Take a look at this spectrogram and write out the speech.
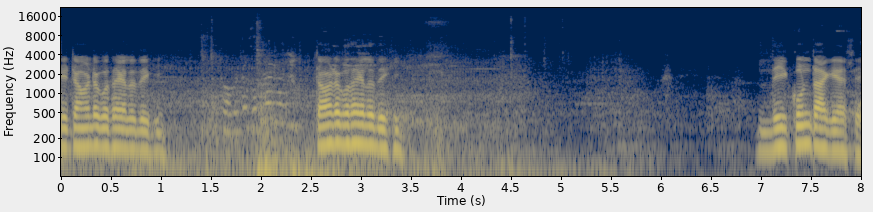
এই টমেটো কোথায় গেল দেখি। টমেটো কোথায় গেল? টমেটো কোথায় গেল দেখি। দেখি কোনটা আগে আসে।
